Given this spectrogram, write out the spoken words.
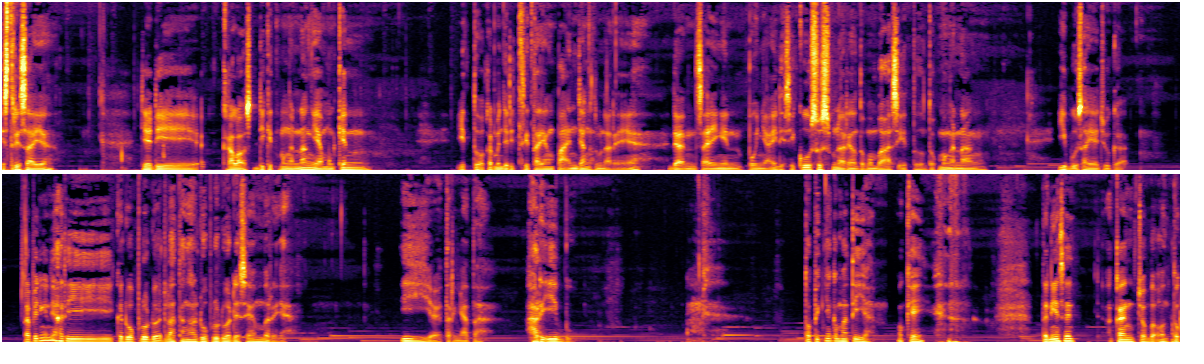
istri saya. Jadi kalau sedikit mengenang ya mungkin itu akan menjadi cerita yang panjang sebenarnya ya. Dan saya ingin punya edisi khusus sebenarnya untuk membahas itu, untuk mengenang ibu saya juga. Tapi ini hari ke-22 adalah tanggal 22 Desember ya. Iya, ternyata hari ibu. Topiknya kematian. Oke. Okay. Tadinya saya akan coba untuk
